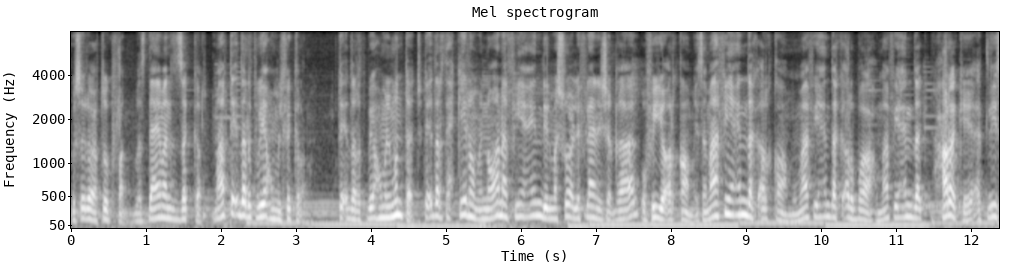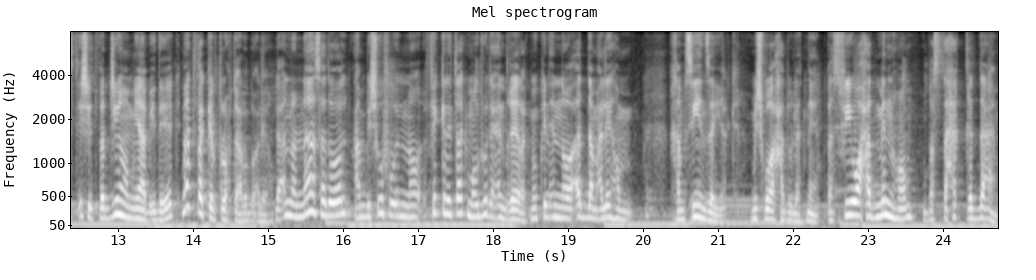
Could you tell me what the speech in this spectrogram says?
ويصيروا يعطوك fund بس دائما تتذكر ما بتقدر تبيعهم الفكرة. بتقدر تبيعهم المنتج. بتقدر تحكي لهم إنه أنا في عندي المشروع الفلاني شغال وفيه أرقام. إذا ما في عندك أرقام وما في عندك أرباح وما في عندك حركة at least إشي تفرجيهم إياه بإيديك ما تفكر تروح تعرضوا عليهم. لأنه الناس هدول عم بيشوفوا إنه فكرتك موجودة عند غيرك. ممكن إنه قدم عليهم خمسين زيك. مش واحد ولا اثنين. بس في واحد منهم بستحق الدعم.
